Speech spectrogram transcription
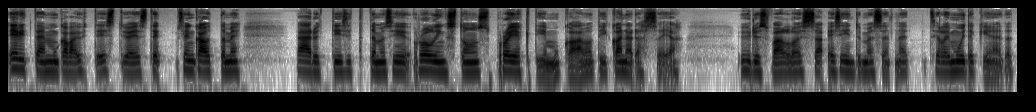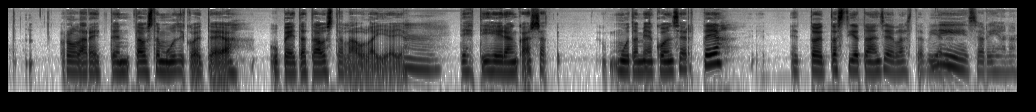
erittäin mukava yhteistyö ja sen kautta me päädyttiin sitten tämmöisiin Rolling Stones-projektiin mukaan. Me oltiin Kanadassa ja Yhdysvalloissa esiintymässä. Näitä, siellä oli muitakin näitä rollareiden taustamuusikoita ja upeita taustalaulajia ja mm. tehtiin heidän kanssa muutamia konsertteja. Et toivottavasti jotain sellaista vielä. Niin, se oli ihana.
